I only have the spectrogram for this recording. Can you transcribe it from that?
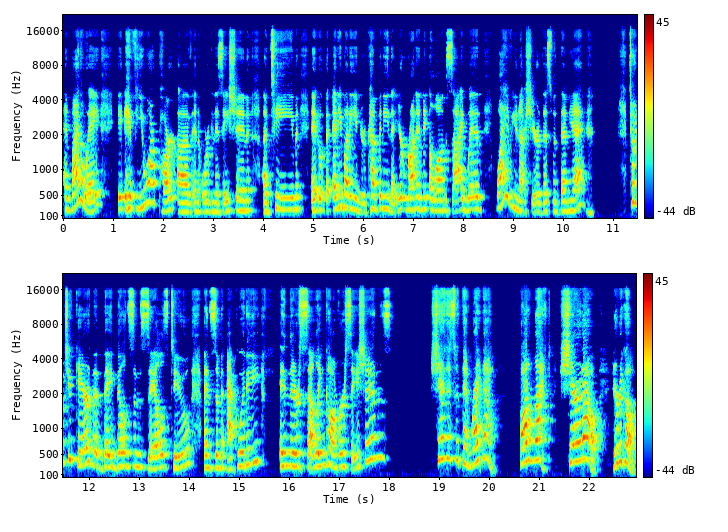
And by the way, if you are part of an organization, a team, anybody in your company that you're running alongside with, why have you not shared this with them yet? Don't you care that they build some sales too and some equity in their selling conversations? Share this with them right now. Bottom left, Share it out. Here we go.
